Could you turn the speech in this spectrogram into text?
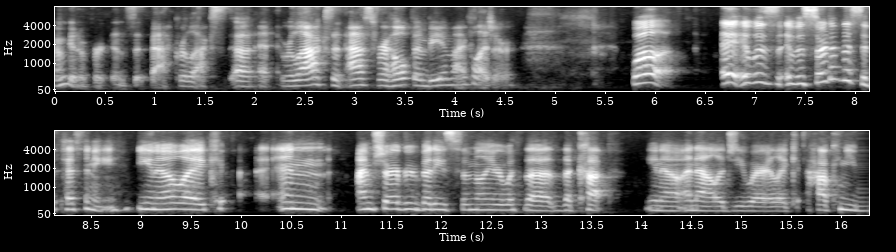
I'm gonna freaking sit back, relax, uh, relax, and ask for help and be in my pleasure. Well, it, it was it was sort of this epiphany, you know, like, and I'm sure everybody's familiar with the the cup, you know, analogy where like, how can you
